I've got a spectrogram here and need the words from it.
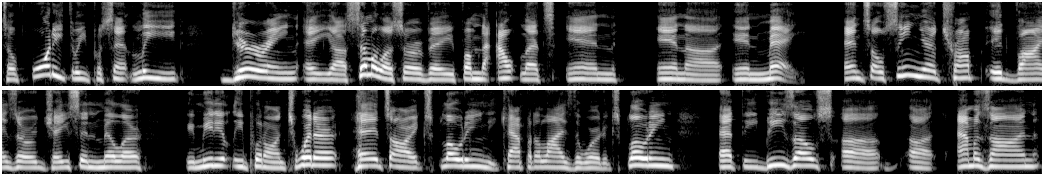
to 43% lead during a uh, similar survey from the outlets in in uh, in May. And so, senior Trump advisor Jason Miller immediately put on Twitter, heads are exploding. He capitalized the word exploding at the Bezos, uh, uh, Amazon,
